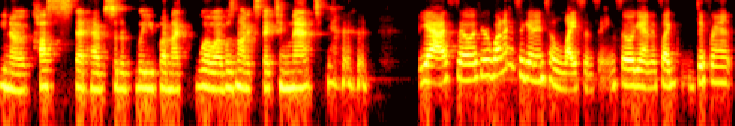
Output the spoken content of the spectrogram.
you know, costs that have sort of where you've gone like, whoa, I was not expecting that? Yeah, so if you're wanting to get into licensing, so again, it's like different,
